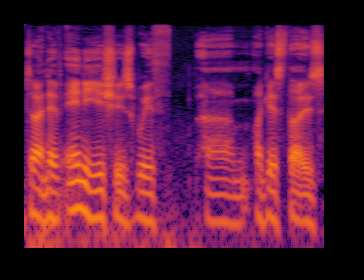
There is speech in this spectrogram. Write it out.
don't have any issues with, um, I guess, those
